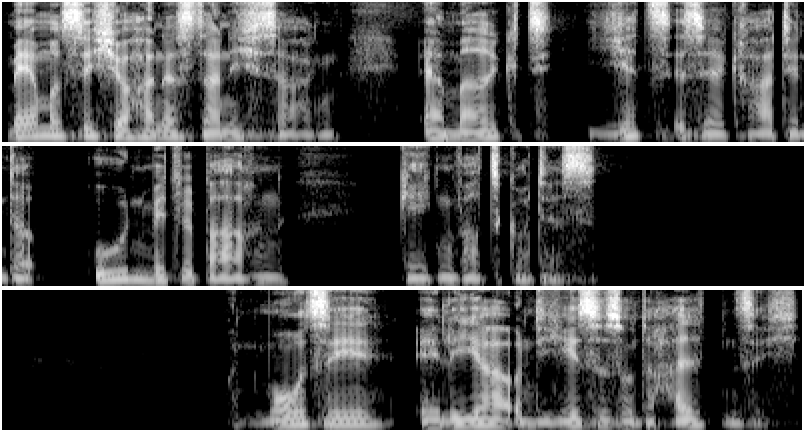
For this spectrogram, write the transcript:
Mehr muss sich Johannes da nicht sagen. Er merkt, jetzt ist er gerade in der unmittelbaren Gegenwart Gottes. Und Mose, Elia und Jesus unterhalten sich.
